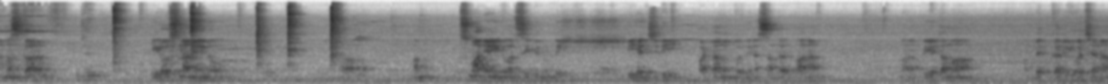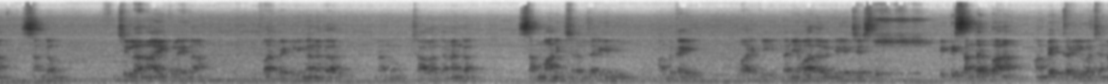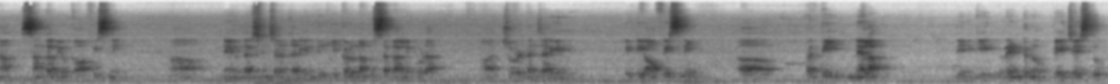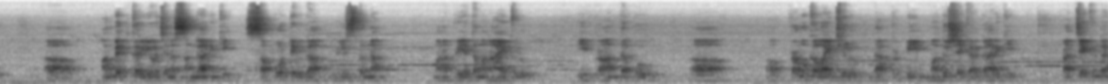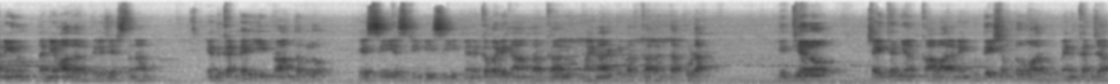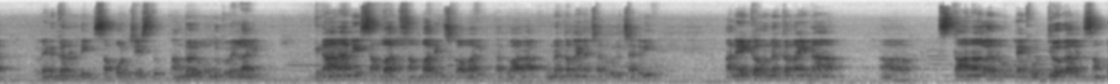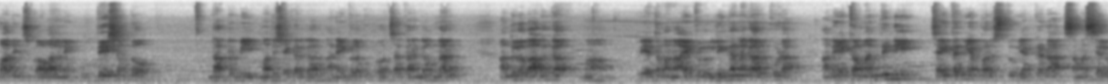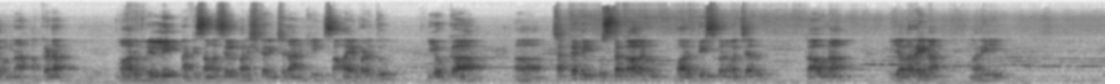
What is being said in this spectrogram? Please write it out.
నమస్కారం. ఈ రోజున నేను ఉస్మానియా యూనివర్సిటీ నుండి పిహెచ్డి పట్టాను పొందిన సందర్భాన మన ప్రియతమ అంబేద్కర్ యువజన సంఘం జిల్లా నాయకులైన ఇట్వార్పేట లింగన్న గారు నన్ను చాలా ఘనంగా సన్మానించడం జరిగింది. అందుకై వారికి ధన్యవాదాలు తెలియజేస్తూ ఇట్టి సందర్భాన అంబేద్కర్ యువజన సంఘం యొక్క ఆఫీస్ని నేను దర్శించడం జరిగింది. ఇక్కడ ఉన్న పుస్తకాల్ని కూడా చూడటం జరిగింది. ఇట్టి ఆఫీస్ని ప్రతి నెల దీనికి రెంట్ను పే చేస్తూ అంబేద్కర్ యోజన సంఘానికి సపోర్టివ్గా నిలుస్తున్న మన ప్రియతమ నాయకులు ఈ ప్రాంతపు ప్రముఖ వైద్యులు డాక్టర్ బి మధుశేఖర్ గారికి ప్రత్యేకంగా నేను ధన్యవాదాలు తెలియజేస్తున్నాను. ఎందుకంటే ఈ ప్రాంతంలో ఎస్సీ ఎస్టీ బీసీ వెనుకబడిన వర్గాలు మైనారిటీ వర్గాలంతా కూడా విద్యలో చైతన్యం కావాలనే ఉద్దేశంతో వారు వెనుకంజ వెనుక నుండి సపోర్ట్ చేస్తూ అందరూ ముందుకు వెళ్ళాలి. జ్ఞానాన్ని సంపా సంపాదించుకోవాలి. తద్వారా ఉన్నతమైన చదువులు చదివి అనేక ఉన్నతమైన స్థానాలను లేక ఉద్యోగాలను సంపాదించుకోవాలనే ఉద్దేశంతో డాక్టర్ బి. మధుశేఖర్ గారు అనేకులకు ప్రోత్సాహకరంగా ఉన్నారు. అందులో భాగంగా మా ప్రియతమ నాయకులు లింగన్న గారు కూడా అనేక మందిని చైతన్యపరుస్తూ ఎక్కడ సమస్యలు ఉన్నా అక్కడ వారు వెళ్ళి అట్టి సమస్యలు పరిష్కరించడానికి సహాయపడుతూ ఈ యొక్క చక్కటి పుస్తకాలను వారు తీసుకొని వచ్చారు. కావున ఎవరైనా మరి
